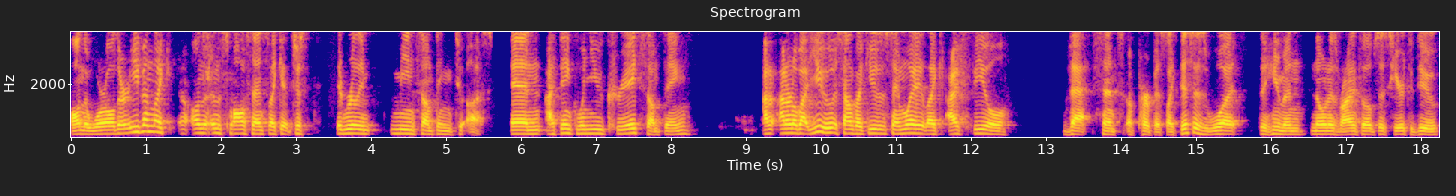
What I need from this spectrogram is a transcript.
on the world, or even like on the, in the small sense, like it just it really means something to us. And I think when you create something, I don't, I don't know about you, it sounds like you the same way. Like I feel that sense of purpose. Like this is what the human known as Ryan Phillips is here to do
